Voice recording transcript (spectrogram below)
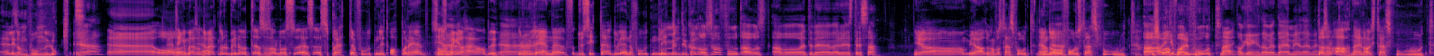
eh, liksom vond lukt. Yeah. Eh, og, Jeg tenker meg, altså, Du vet når du begynner å, altså, sånn, å s- sprette foten litt opp og ned, sånn som jeg gjør her, Abu. Ja, ja. Når du lener Du sitter, du lener foten litt. Men du kan også få fot av å, av å det, være stressa. Ja, ja du kan få stressfot, men da Ja. får du stressfot. Ah, ikke bare fot. Nei. Ok, da, da er jeg med. Da er jeg med. Det er sånn ah, Nei, nå har jeg stressfot.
